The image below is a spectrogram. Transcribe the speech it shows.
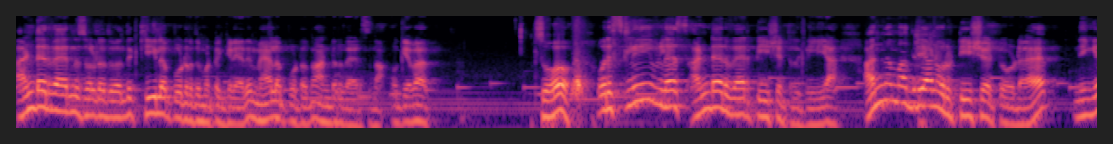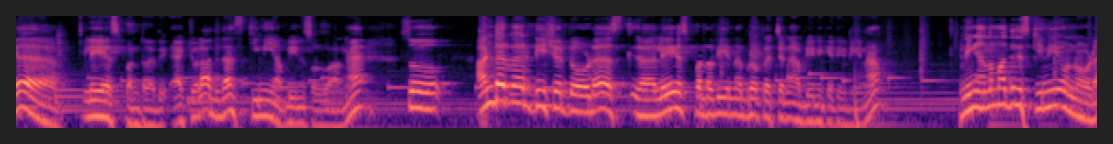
அண்டர்வேர்னு சொல்கிறது வந்து கீழே போடுறது மட்டும் கிடையாது மேலே போடுறதும் அண்டர்வேர்ஸ் தான் ஓகேவா ஸோ ஒரு ஸ்லீவ்லெஸ் அண்டர்வேர் டிஷர்ட் இருக்கு இல்லையா? அந்த மாதிரியான ஒரு டிஷர்ட்டோட நீங்கள் லேயர்ஸ் பண்ணுறது ஆக்சுவலாக அதுதான் ஸ்கினி அப்படின்னு சொல்லுவாங்க. ஸோ அண்டர்வேர் டிஷர்ட்டோட லேயர்ஸ் பண்ணுறது என்ன ப்ரோ பிரச்சனை அப்படின்னு கேட்டுக்கிட்டிங்கன்னா நீங்கள் அந்த மாதிரி ஸ்கினி ஒன்னோட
